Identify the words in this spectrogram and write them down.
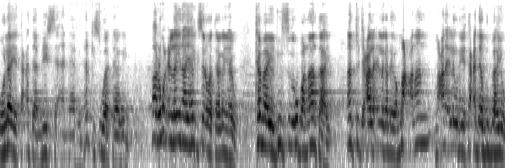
oo laa yatacaddaa meeshsa aan dhaafin halkiisi waa taagan yahay waa lagu cilaynaya halkiisana waa taagan yahay kamaa yajuuzu siday u bannaan tahay an tujcala in laga dhigo macnan macno in laga dhigo yatacaddaa gudbahayo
